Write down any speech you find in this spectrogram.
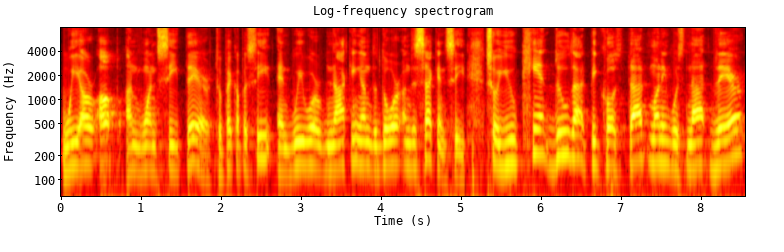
We are up on one seat there to pick up a seat, and we were knocking on the door on the second seat. So you can't do that because that money was not there,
